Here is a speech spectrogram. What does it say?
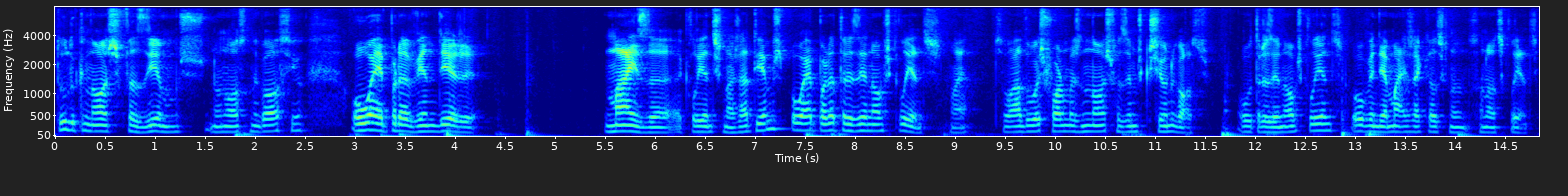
tudo que nós fazemos no nosso negócio ou é para vender mais a, a clientes que nós já temos ou é para trazer novos clientes, não é? Só há duas formas de nós fazermos crescer o negócio: ou trazer novos clientes, ou vender mais àqueles que não são nossos clientes.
